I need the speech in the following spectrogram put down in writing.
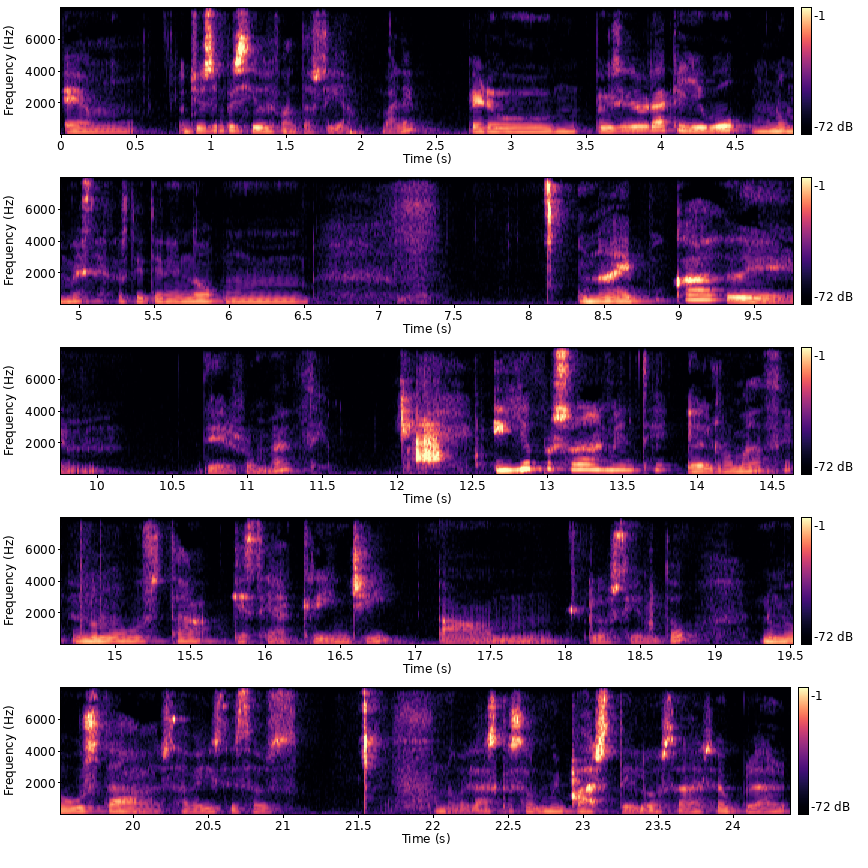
em, yo siempre he sido de fantasía, ¿vale? Pero, pero sí de verdad que llevo unos meses que estoy teniendo una época de, de romance. Y yo personalmente el romance no me gusta que sea cringy, lo siento. No me gusta, ¿sabéis? Esos novelas que son muy pastelosas, en plan...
